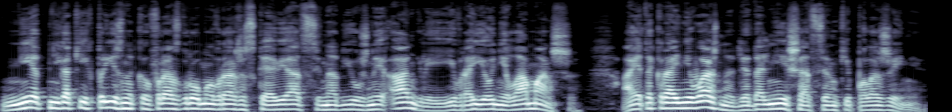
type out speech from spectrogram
Нет никаких признаков разгрома вражеской авиации над Южной Англией и в районе Ла-Манша, а это крайне важно для дальнейшей оценки положения.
